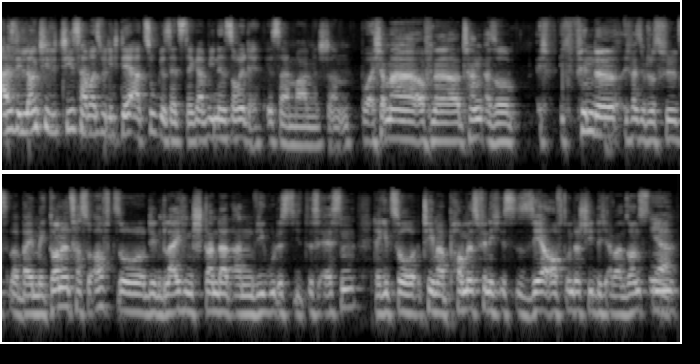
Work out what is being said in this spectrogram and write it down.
also die Long Chili Cheese haben uns wirklich derart zugesetzt, Digga, wie eine Säure ist da im Magen entstanden. Boah, ich habe mal auf einer Tank, also ich, ich finde, ich weiß nicht, ob du das fühlst, aber bei McDonalds hast du oft so den gleichen Standard an, wie gut ist die, das Essen. Da gibt's so Thema Pommes, finde ich, ist sehr oft unterschiedlich, aber ansonsten Ja.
